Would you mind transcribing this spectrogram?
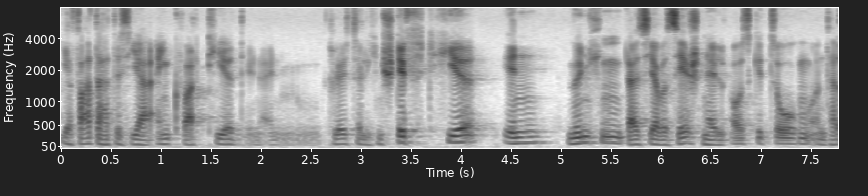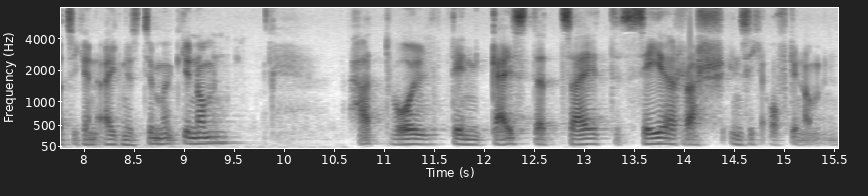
Ihr Vater hatte sie ja einquartiert in einem klösterlichen Stift hier in München. Da ist sie aber sehr schnell ausgezogen und hat sich ein eigenes Zimmer genommen. Hat wohl den Geist der Zeit sehr rasch in sich aufgenommen.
